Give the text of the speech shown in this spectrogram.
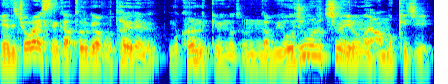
얘네 쫄아 있으니까 돌격을 못 하게 되는 뭐 그런 느낌인 거죠. 음. 그러니까 뭐 요즘으로 치면 이런 건 안 먹히지.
